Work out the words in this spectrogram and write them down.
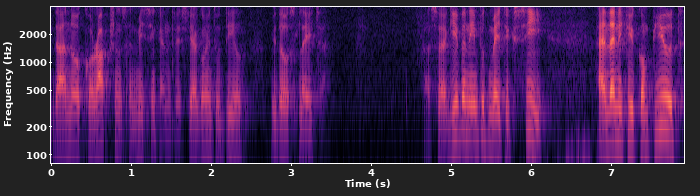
there are no corruptions and missing entries. We are going to deal with those later. Uh, so a given input matrix C, and then if you compute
